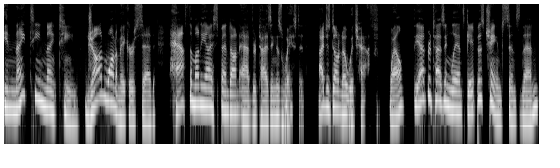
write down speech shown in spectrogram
In 1919, John Wanamaker said, Half the money I spend on advertising is wasted. I just don't know which half. Well, the advertising landscape has changed since then,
